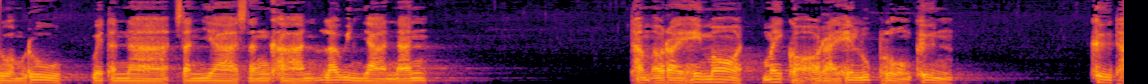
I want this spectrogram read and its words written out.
รวมรูป เวทนา สัญญา สังขาร และวิญญาณนั้นทำอะไรให้มอดไม่ก่ออะไรให้ลุกโผล่ขึ้น คือท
